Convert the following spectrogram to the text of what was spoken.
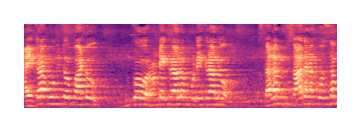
ఆ ఎకరా భూమితో పాటు ఇంకో రెండు ఎకరాలు మూడు ఎకరాలు స్థలం సాధన కోసం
